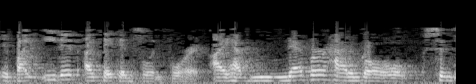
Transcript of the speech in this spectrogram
If I eat it, I take insulin for it. I have never had a goal since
